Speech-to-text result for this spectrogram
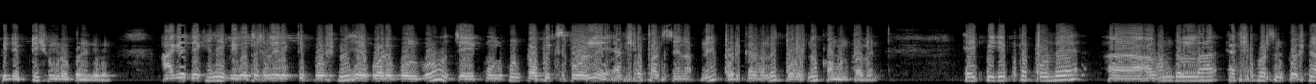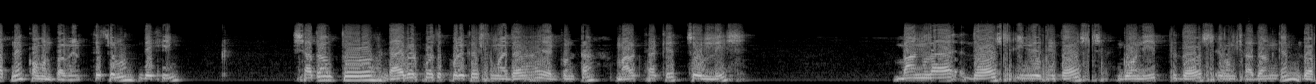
পিডিএফটি সংগ্রহ করে নেবেন। আগে দেখে নিই বিগত সালের একটি প্রশ্ন, এরপরে বলব যে কোন কোন টপিকস পড়লে একশো পার্সেন্ট আপনি পরীক্ষার হলে প্রশ্ন কমন পাবেন। এই পিডিএফটা পড়লে আলহামদুলিল্লাহ একশো পার্সেন্ট প্রশ্নে আপনি কমন পাবেন। তো চলুন দেখি। সাধারণত ড্রাইভার পদে পরীক্ষার সময় দেওয়া হয় এক ঘণ্টা মার্ক থাকে চল্লিশ। বাংলা দশ, ইংরেজি দশ, গণিত দশ এবং সাধারণ জ্ঞান দশ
